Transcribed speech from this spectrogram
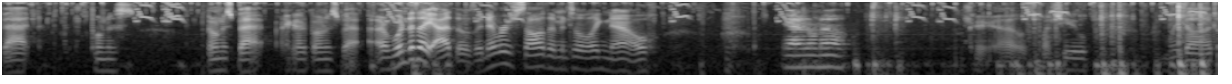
bat. Bonus. Bonus bat. I got a bonus bat. Uh, when did they add those? I never saw them until, like, now. Yeah, I don't know. Okay, uh, let's punch you. Oh my god,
